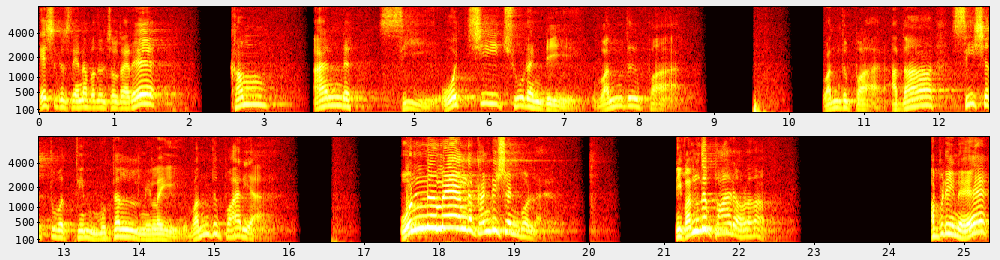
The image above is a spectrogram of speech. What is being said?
ஏசு கிறிஸ்து என்ன பதில் சொல்றாரு? கம் அண்ட் சி ஒச்சி சூடண்டி. வந்து பார். வந்து பார். அதான் சீஷத்துவத்தின் முதல் நிலை. வந்து பாரியா ஒண்ணுமே அங்க கண்டிஷன் போல. நீ வந்து பாரு அவ்வளவுதான். அப்படின்னு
